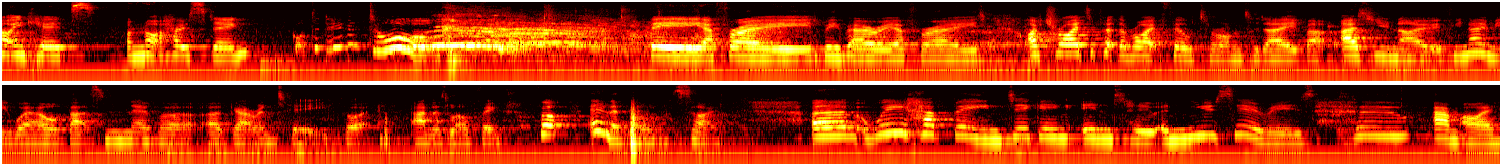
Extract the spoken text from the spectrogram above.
not in kids, I'm not hosting. I've got to do the talk. be afraid, be very afraid. I've tried to put the right filter on today, but as you know, if you know me well, that's never a guarantee for Anna's laughing for anything. So, um, we have been digging into a new series, Who Am I?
